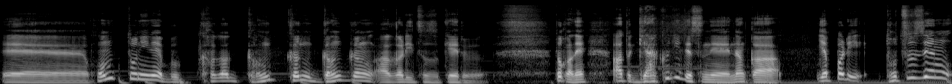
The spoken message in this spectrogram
えー、本当にね物価がガンガンガンガン上がり続けるとかねあと逆にですねなんかやっぱり突然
